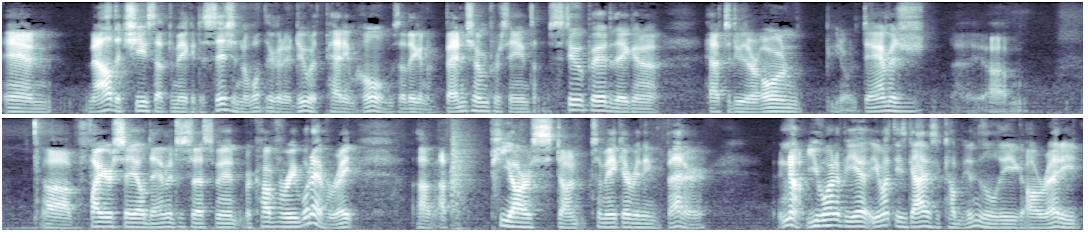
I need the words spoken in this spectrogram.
and now the Chiefs have to make a decision on what they're going to do with Patty Mahomes. Are they going to bench him for saying something stupid? Are they going to have to do their own, you know, damage, uh, um, uh, fire sale, damage assessment, recovery, whatever, right? Uh, a PR stunt to make everything better. No, you want to be you want these guys to come into the league already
